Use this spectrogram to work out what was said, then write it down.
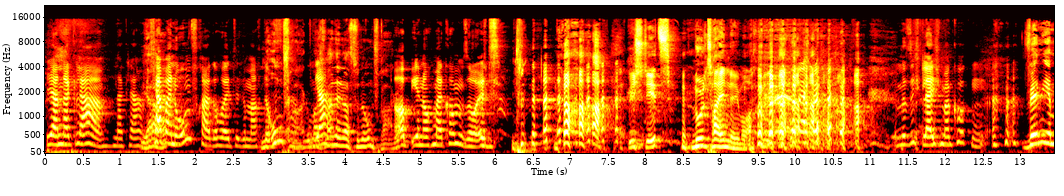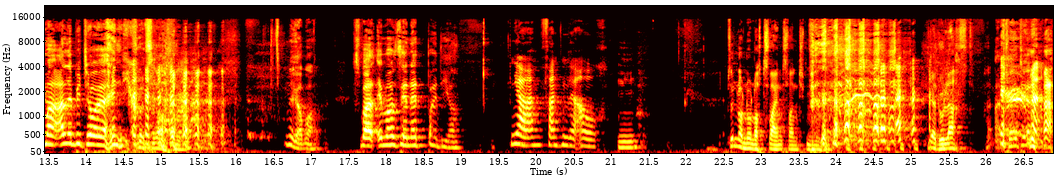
ja, na klar, na klar. Ja. Ich habe eine Umfrage heute gemacht. Eine Umfrage? Was ja, war denn das für eine Umfrage? ob ihr nochmal kommen sollt. Wie steht's? Null Teilnehmer. Da muss ich gleich mal gucken. Wenn ihr mal alle bitte euer Handy kurz raus. nee, aber es war immer sehr nett bei dir. Ja, fanden wir auch. Sind doch nur noch 22 Minuten. ja, du lachst. Fällt dir,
